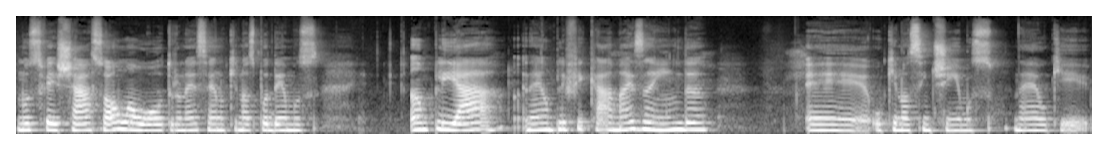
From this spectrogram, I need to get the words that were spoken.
nos fechar só um ao outro, né? Sendo que nós podemos ampliar, né? amplificar mais ainda é, o que nós sentimos, né? O que,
